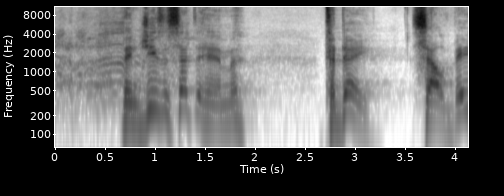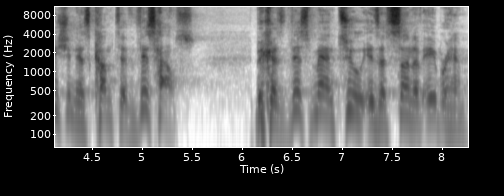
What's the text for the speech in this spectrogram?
then Jesus said to him, Today, salvation has come to this house because this man too is a son of Abraham.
